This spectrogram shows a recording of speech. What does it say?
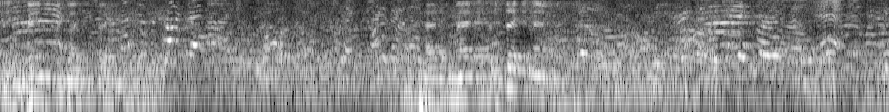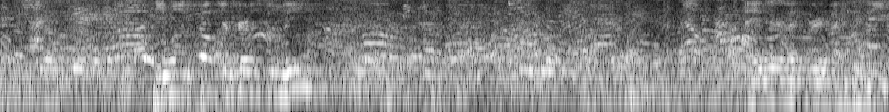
Jacob Anderson back to second. Pass the match for second now. Piedmont Spencer Curtis to lead. Taylor Asbury back to the lead.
